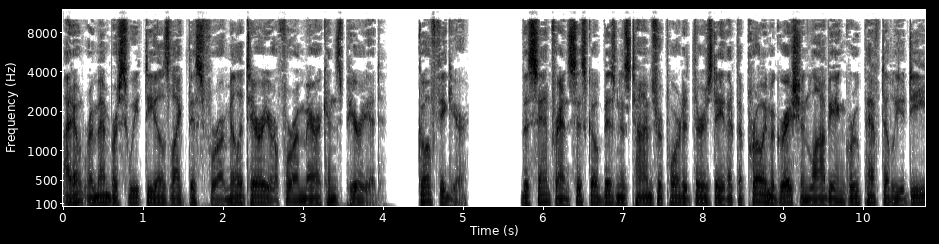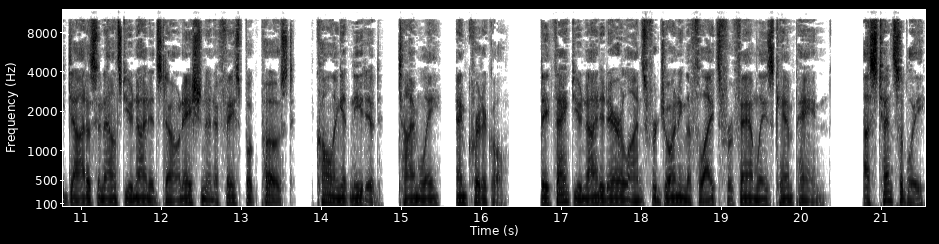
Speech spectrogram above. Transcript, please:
I don't remember sweet deals like this for our military or for Americans period. Go figure. The San Francisco Business Times reported Thursday that the pro-immigration lobbying group FWD.us announced United's donation in a Facebook post, calling it needed, timely, and critical. They thanked United Airlines for joining the Flights for Families campaign. Ostensibly,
